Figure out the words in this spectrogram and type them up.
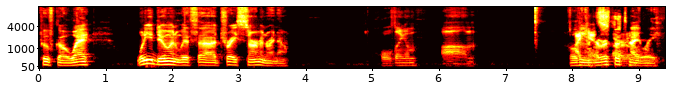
poof go away. What are you doing with uh, Trey Sermon right now? Holding him. Um, Holding him ever so tightly. Him.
